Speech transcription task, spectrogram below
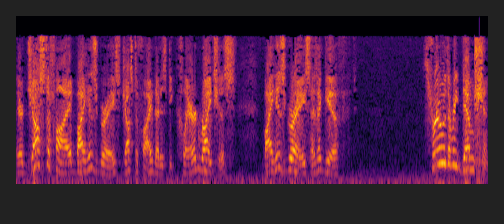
They're justified by His grace, justified, that is declared righteous, by His grace as a gift, through the redemption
